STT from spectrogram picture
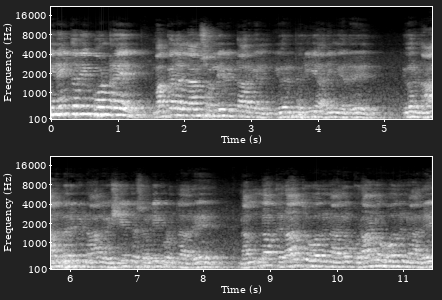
நினைத்ததை போன்றே மக்கள் எல்லாம் சொல்லிவிட்டார்கள். இவர் பெரிய அறிஞர். இவர் நாலு பேருக்கு நாலு விஷயத்தை சொல்லி கொடுத்தாரு. நல்லா கிராத்து ஓதுனாரு குரானை ஓதுனாரு.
